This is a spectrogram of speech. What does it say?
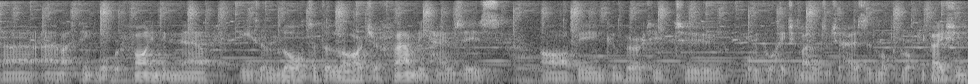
Uh, and I think what we're finding now is a lot of the larger family houses are being converted to what we call HMOs, which are houses of multiple occupation.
